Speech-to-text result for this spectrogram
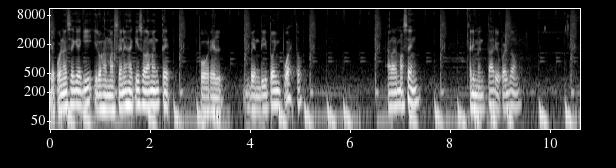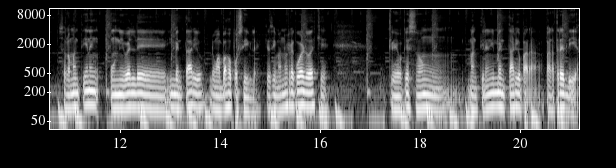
y acuérdense que aquí, y los almacenes aquí solamente por el bendito impuesto al almacén, alimentario, perdón, solo mantienen un nivel de inventario lo más bajo posible. Que si mal no recuerdo es que creo que son, mantienen inventario para, tres días.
